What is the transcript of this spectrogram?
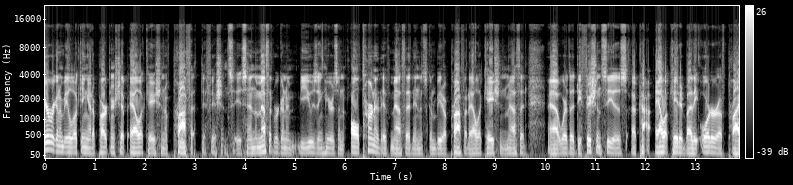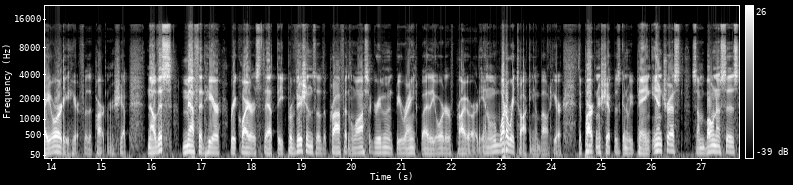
Here we're going to be looking at a partnership allocation of profit deficiencies and the method we're going to be using here is an alternative method and it's going to be a profit allocation method uh, where the deficiency is allocated by the order of priority here for the partnership. Now this method here requires that the provisions of the profit and loss agreement be ranked by the order of priority and what are we talking about here? The partnership is going to be paying interest, some bonuses,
